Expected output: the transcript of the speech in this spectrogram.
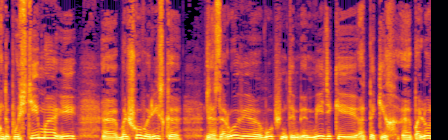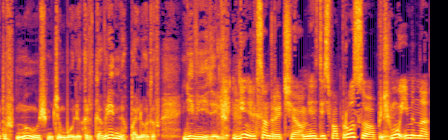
допустимо и э, большого риска для здоровья, в общем-то, медики от таких э, полетов, ну, в общем, тем более кратковременных полетов, не видели. Евгений Александрович, а у меня здесь вопрос, а почему да. именно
